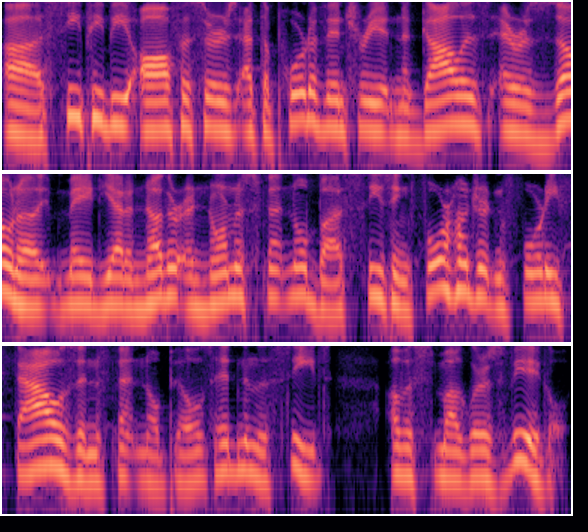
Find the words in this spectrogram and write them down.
Uh, CBP officers at the port of entry at Nogales, Arizona, made yet another enormous fentanyl bust, seizing 440,000 fentanyl pills hidden in the seats of a smuggler's vehicle.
